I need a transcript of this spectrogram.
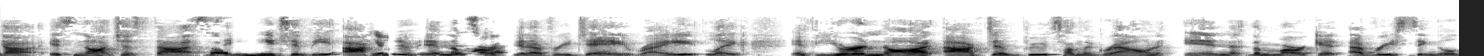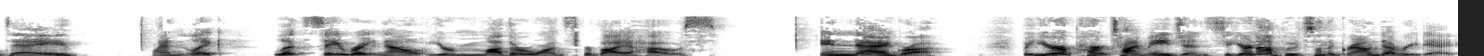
Yeah, it's not just that. So, they need to be active in the market every day, right? Like if you're not active boots on the ground in the market every single day, and like, let's say right now your mother wants to buy a house in Niagara, but you're a part-time agent, so you're not boots on the ground every day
